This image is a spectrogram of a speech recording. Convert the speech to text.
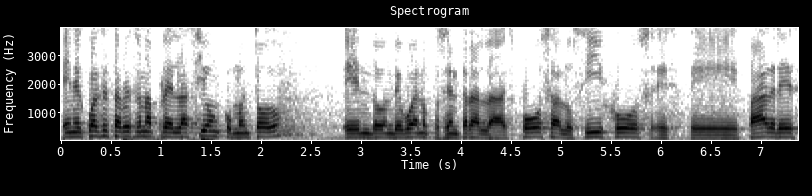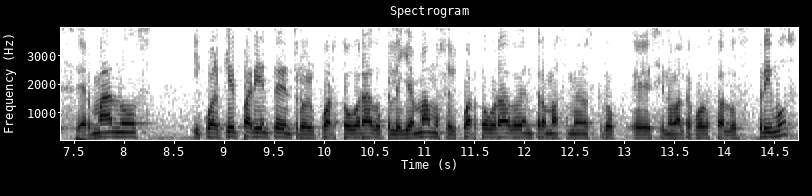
en el cual se establece una prelación, como en todo, en donde, bueno, pues entra la esposa, los hijos, este, padres, hermanos y cualquier pariente dentro del cuarto grado que le llamamos. El cuarto grado entra más o menos, creo, si no mal recuerdo, hasta los primos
